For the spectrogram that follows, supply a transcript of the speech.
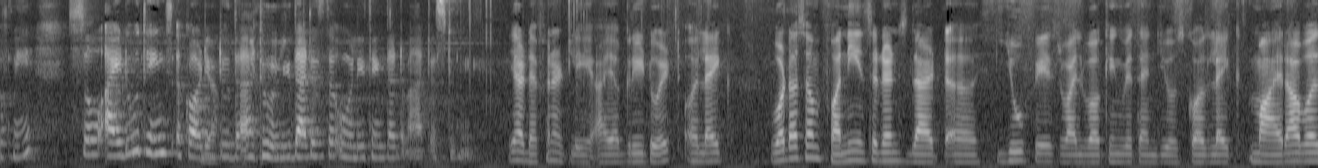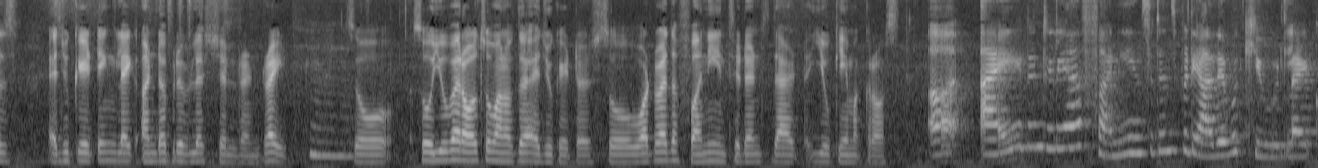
of me so i do things according Yeah. to that only that is the only thing that matters to me Yeah, definitely. I agree to it. Uh, like, what are some funny incidents that uh, you faced while working with NGOs? Cause like Myra was educating like underprivileged children, right? So, so you were also one of the educators. So, what were the funny incidents that you came across? Uh, I didn't really have funny incidents, but yeah, they were cute. Like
